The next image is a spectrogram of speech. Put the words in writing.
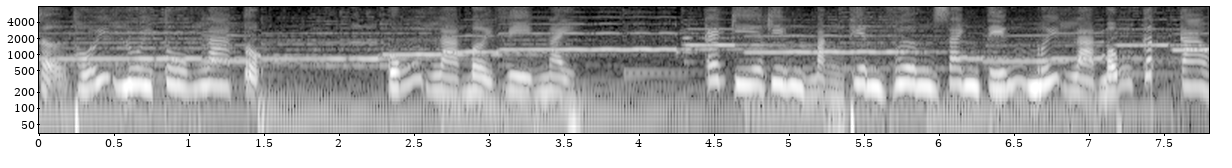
sợ thối lui tu la tộc. Cũng là bởi vì này, Cái kia kim bằng thiên vương danh tiếng mới là bỗng cất cao.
